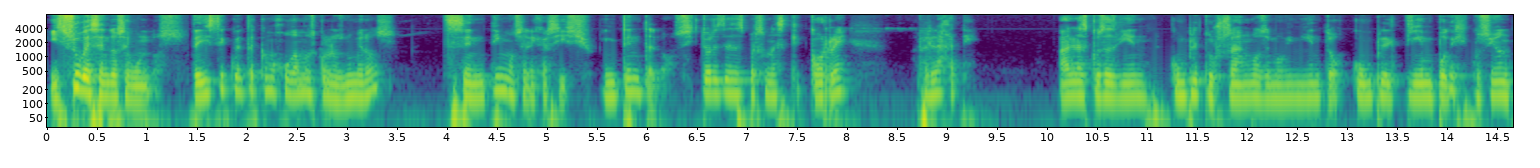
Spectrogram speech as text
Y subes en 2 segundos. ¿Te diste cuenta cómo jugamos con los números? Sentimos el ejercicio. Inténtalo. Si tú eres de esas personas que corre, relájate haz las cosas bien, cumple tus rangos de movimiento, cumple el tiempo de ejecución.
